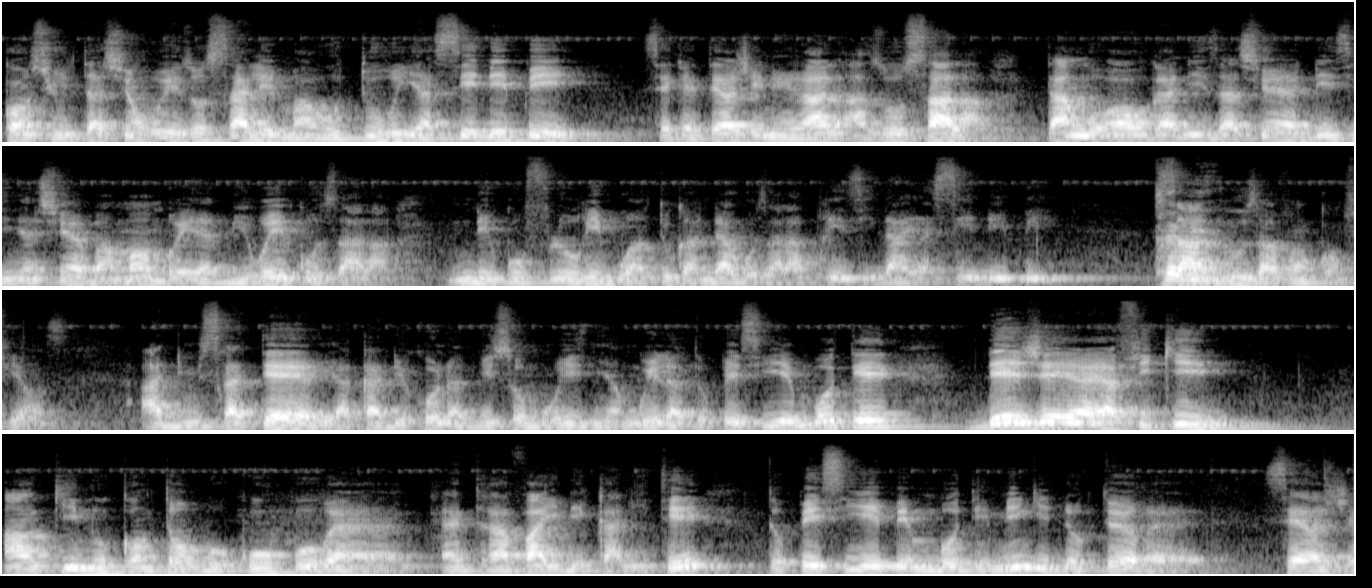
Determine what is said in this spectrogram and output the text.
consultation oyo ezosalema autour ya cdp secrétaire général azosala ntango organisation ya désignation ya bamembre ya bureau ekozala ndeko flori bwantuka nde akozala président ya cdp ça nous avons confiance. Administrateur ya kadeko na biso moïse nyangwila topesi ye mbote. Dga ya fikini en qui nous comptons beaucoup pour un, un travail de qualité topesi ye mingi docteur euh, serge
